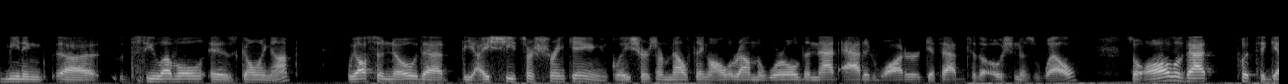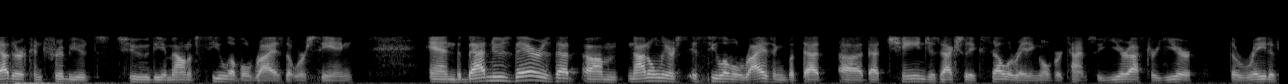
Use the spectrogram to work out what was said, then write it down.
meaning uh, sea level is going up. We also know that the ice sheets are shrinking and glaciers are melting all around the world, and that added water gets added to the ocean as well. So all of that put together contributes to the amount of sea level rise that we're seeing. And the bad news there is that um, not only is sea level rising, but that uh, that change is actually accelerating over time. So year after year, the rate of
